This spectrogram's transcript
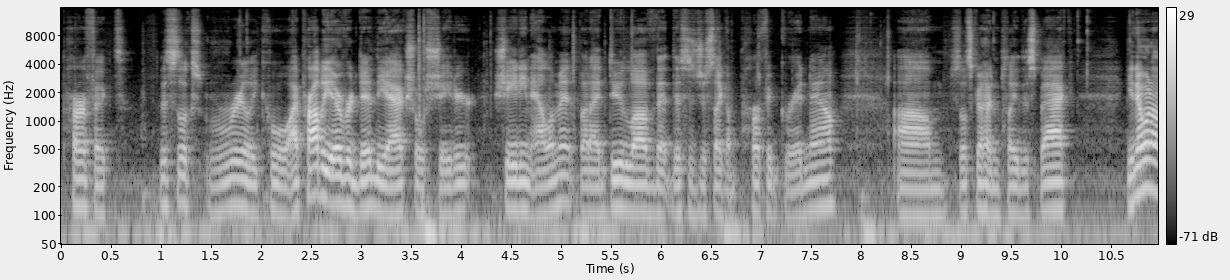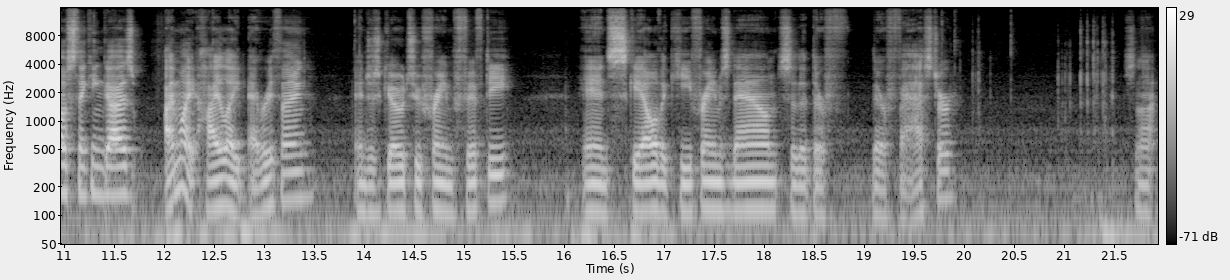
Perfect. This looks really cool. I probably overdid the actual shader shading element, but I do love that this is just like a perfect grid now. Um, so let's go ahead and play this back. You know what I was thinking, guys? I might highlight everything and just go to frame 50 and scale the keyframes down so that they're they're faster. It's not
